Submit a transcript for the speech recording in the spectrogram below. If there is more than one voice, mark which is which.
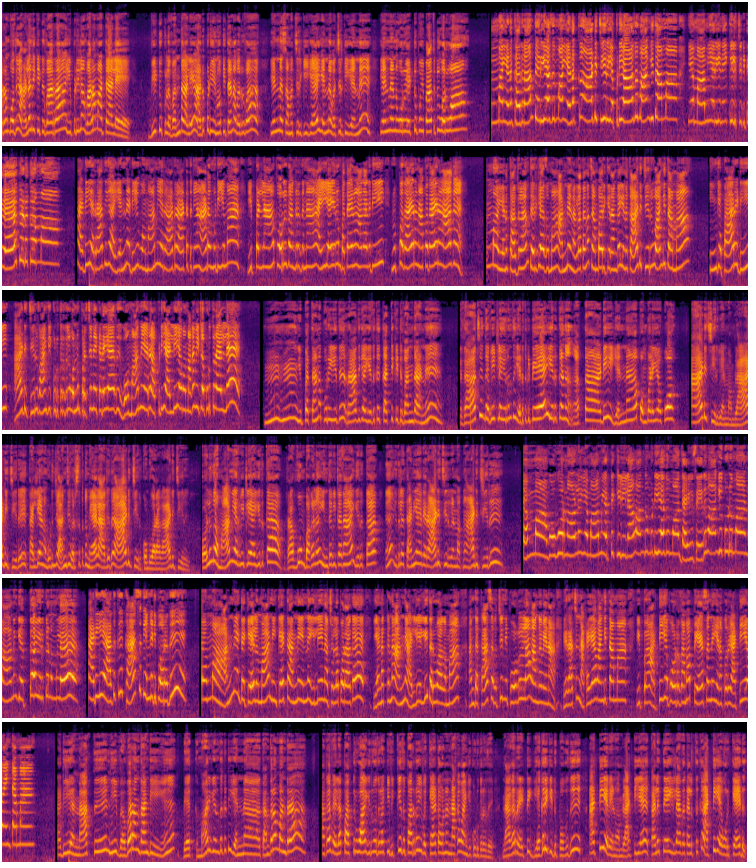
Speaker 1: வரும்போதே அலறிக்கிட்டு வரா? இப்படிலாம் வரமாட்டாளே. வீட்டுக்குள்ள வந்தாலே அடுப்படியை நோக்கி தானே வருவா? என்ன சமைச்சிருக்கீங்க? என்ன வச்சிருக்கீங்கன்னு? என்னன்னு ஒரு எட்டு போய் பார்த்துட்டு வருவான்.
Speaker 2: என்னடி? உன் மாமியார் ஆட ஆட்டத்துக்கு ஆட முடியுமா?
Speaker 1: ம் இப்பதானே புரியுது? ராதிகா எதுக்கு கத்திக்கிட்டு வந்தான்னு? ஏதாச்சும் இந்த வீட்டுல இருந்து எடுத்துக்கிட்டே இருக்கணும். அத்தாடி என்ன பொம்பளையோ போ. ஆடிச்சீர் வேணுமாம்ல ஆடிச்சீரு. கல்யாணம் முடிஞ்சு அஞ்சு வருஷத்துக்கு மேல ஆகுது. ஆடிச்சீர் கொண்டு வராங்க ஆடிச்சீரு. ஒழுங்கா மாமியார் வீட்லயா இருக்கா? ரவ்வும் பகலும் இந்த வீட்டுல தான் இருக்கா? இதுல தனியா வேற ஆடிச்சீர் வேணுமாக்கும் ஆடிச்சீரு.
Speaker 2: அம்மா ஒவ்வொரு நாளும் கேளுமா நீ கேட்ட அண்ணன் என்ன இல்லையே நான் சொல்ல போறாங்க எனக்குன்னு அண்ணன் அள்ளி அள்ளி தருவாங்கம்மா. அந்த காசை வச்சு நீ பொருள்லாம் வாங்க வேணாம். ஏதாச்சும் நகையா வாங்கிட்டாமா இப்ப அட்டிய போடுறதாமா பேசணும் எனக்கு ஒரு அட்டிய வாங்கிட்டாமா
Speaker 1: அடிய நாத்து நீ விவரம் தாண்டி பேக்கு மாதிரி இருந்துகிட்டு என்ன தந்திரம் பண்றா? நகை விலை பத்து ரூபா இருபது ரூபாய்க்கு விற்கிது பாரு. இவ கேட்டவன நகை வாங்கி கொடுக்கறது. நகை ரேட்டு எகரிக்கிட்டு போகுது. அட்டிய வேணும்ல அட்டிய. கழுத்தே இல்லாத கழுத்துக்கு அட்டிய ஒரு கேடு.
